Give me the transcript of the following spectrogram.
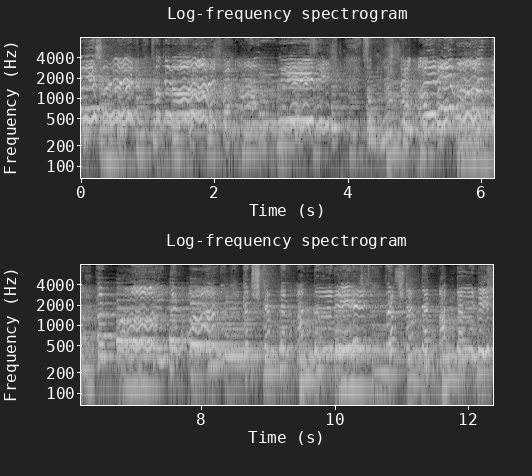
wie schön, so gleich von Angesicht, so gleich von eine an, von einem an, ganz stimmt den anderen nicht, ganz stimmt den anderen nicht.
